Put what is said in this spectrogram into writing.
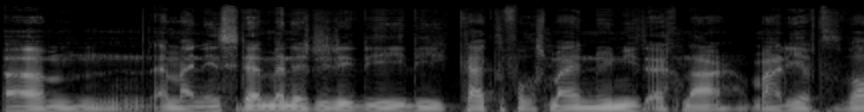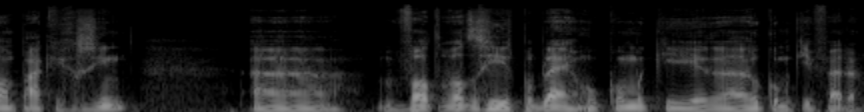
Ehm, en mijn incidentmanager die, die, die kijkt er volgens mij nu niet echt naar, maar die heeft het wel een paar keer gezien. Eh, wat, wat is hier het probleem? Hoe kom ik hier, eh, hoe kom ik hier verder?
